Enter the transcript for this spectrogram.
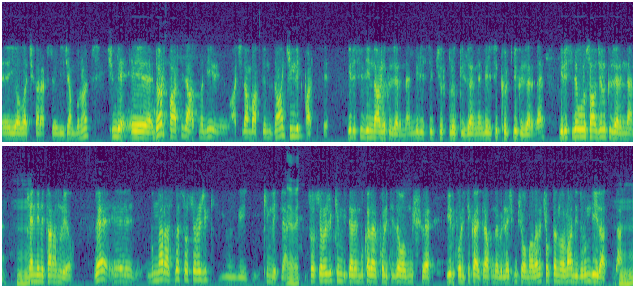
e, yola çıkarak söyleyeceğim bunu. Şimdi e, dört parti de aslında bir açıdan baktığımız zaman kimlik partisi. Birisi dindarlık üzerinden, birisi Türklük üzerinden, birisi Kürtlük üzerinden, birisi de ulusalcılık üzerinden kendini tanımlıyor. Ve e, bunlar aslında sosyolojik kimlikler. Evet. Sosyolojik kimliklerin bu kadar politize olmuş ve bir politika etrafında birleşmiş olmaları çok da normal bir durum değil aslında. Hı hı.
